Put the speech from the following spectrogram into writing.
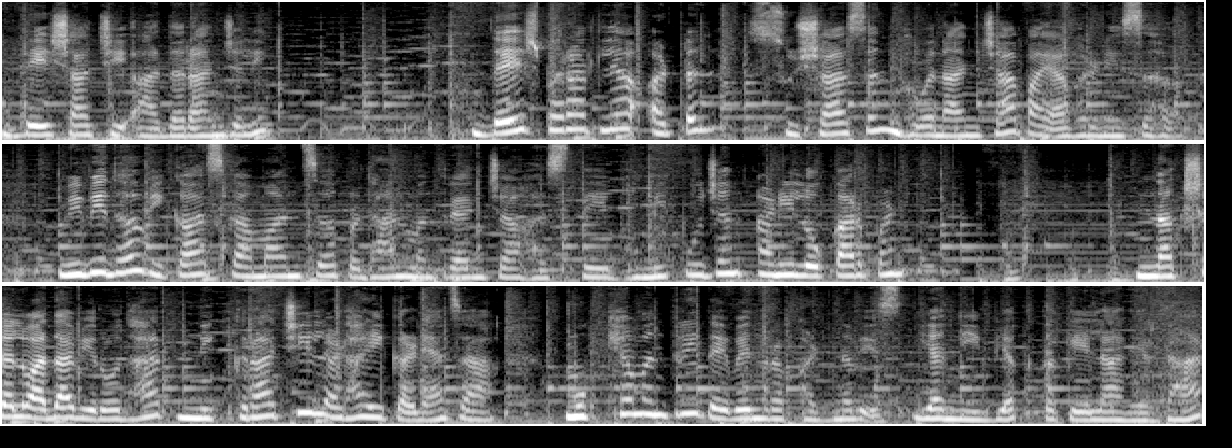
देशाची आदरांजली. देशभरातल्या अटल सुशासन भवनांच्या पायाभरणीसह विविध विकास कामांचं प्रधानमंत्र्यांच्या हस्ते भूमिपूजन आणि लोकार्पण. नक्षलवादाविरोधात निकराची लढाई करण्याचा मुख्यमंत्री देवेंद्र फडणवीस यांनी व्यक्त केला निर्धार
